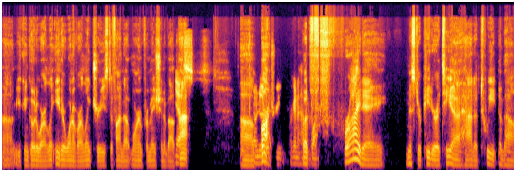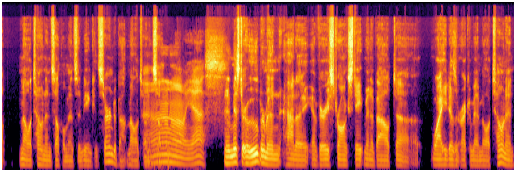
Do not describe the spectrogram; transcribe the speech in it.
Um, you can go to our link, either one of our link trees to find out more information about Yes. that. Uh, to but retreat. We're gonna have a but. Friday, Mr. Peter Attia had a tweet about melatonin supplements and being concerned about melatonin supplements. Oh yes. And Mr. Huberman had a, a very strong statement about uh, why he doesn't recommend melatonin.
